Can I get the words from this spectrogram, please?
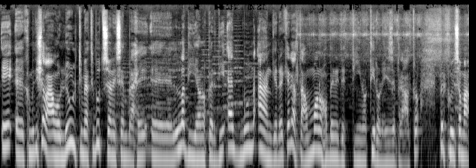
E eh, come dicevamo le ultime attribuzioni sembra che eh, la diano per di Edmund Anger che in realtà è un monaco benedettino, tirolese peraltro, per cui insomma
